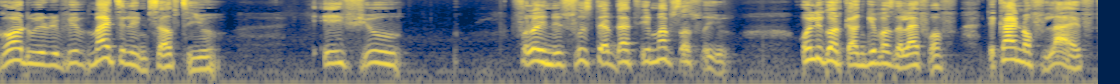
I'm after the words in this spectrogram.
God will reveal mightily Himself to you if you follow in His footsteps that He maps us for you. Only God can give us the life of the kind of life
